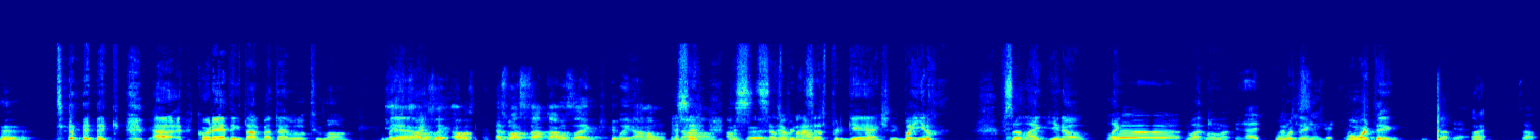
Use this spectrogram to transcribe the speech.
uh, Corde, I think thought about that a little too long. But yeah, I was like, I was. That's why I stopped. I was like, wait, I don't. Nah, I'm, I'm good. Sounds Never pretty, mind. sounds pretty gay, actually. But you know, so like you know, like Uh, what, what, what? can I- one more can I thing. One more thing. What's up? So,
